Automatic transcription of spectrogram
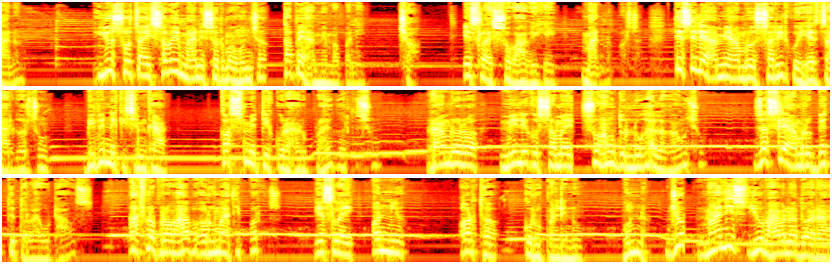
मानुन्। यो सोचाइ सबै मानिसहरूमा हुन्छ तपाईँ हामीमा पनि छ। यसलाई स्वाभाविकै मान्नुपर्छ। त्यसैले हामी हाम्रो शरीरको हेरचाह गर्छौँ विभिन्न किसिमका कस्मेटिक कुराहरू प्रयोग गर्दछौँ राम्रो र मिलेको समय सुहाउँदो लुगा लगाउँछौँ जसले हाम्रो व्यक्तित्वलाई उठाओस् आफ्नो प्रभाव अरूमाथि परोस् यसलाई अन्य अर्थको रूपमा लिनु हुन्न। जो मानिस यो भावनाद्वारा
